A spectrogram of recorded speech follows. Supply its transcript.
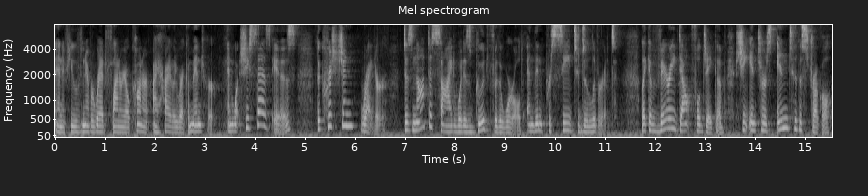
And if you've never read Flannery O'Connor, I highly recommend her. And what she says is the Christian writer does not decide what is good for the world and then proceed to deliver it. Like a very doubtful Jacob, she enters into the struggle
